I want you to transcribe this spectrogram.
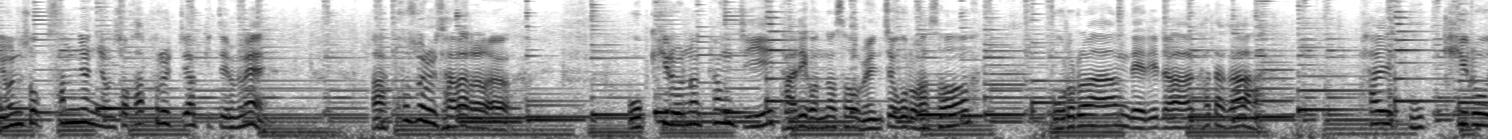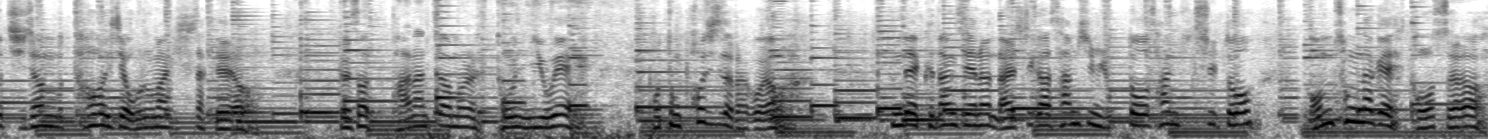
연속 3년 연속 하프를 뛰었기 때문에 아, 코스를 잘 알아요. 5km는 평지 다리 건너서 왼쪽으로 가서 오르락 내리락 하다가 8, 9km 지점부터 이제 오르막이 시작돼요. 그래서 반환점을 돈 이후에 보통 퍼지더라고요. 근데 그 당시에는 날씨가 36도, 37도 엄청나게 더웠어요.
